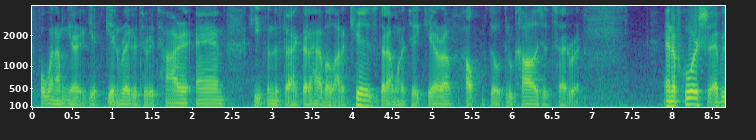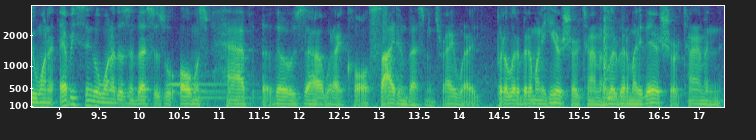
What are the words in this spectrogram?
for when I'm getting ready to retire, and keeping the fact that I have a lot of kids that I want to take care of, help them go through college, etc. And of course, every one, every single one of those investors will almost have those uh, what I call side investments, right? Where I put a little bit of money here short term and a little bit of money there short term, and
